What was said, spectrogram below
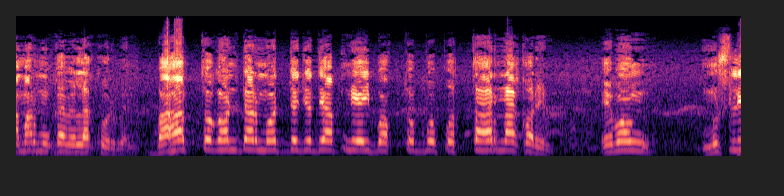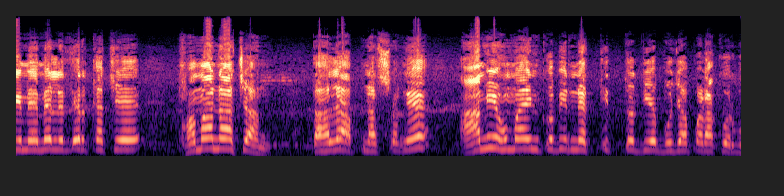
আমার মোকাবেলা করবেন। বাহাত্তর ঘণ্টার মধ্যে যদি আপনি এই বক্তব্য প্রত্যাহার না করেন এবং মুসলিম এমএলএদের কাছে ক্ষমা না চান, তাহলে আপনার সঙ্গে আমি হুমায়ুন কবির নেতৃত্ব দিয়ে বোঝাপড়া করব।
